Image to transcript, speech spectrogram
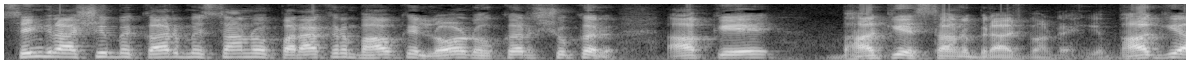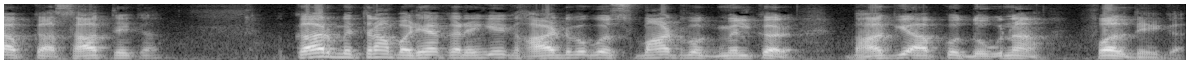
सिंह राशि में कर्म स्थान और पराक्रम भाव के लॉर्ड होकर शुक्र आपके भाग्य स्थान विराजमान रहेंगे। भाग्य आपका साथ देगा। कर्म इतना बढ़िया करेंगे कि हार्डवर्क और स्मार्ट वर्क मिलकर भाग्य आपको दोगुना फल देगा।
